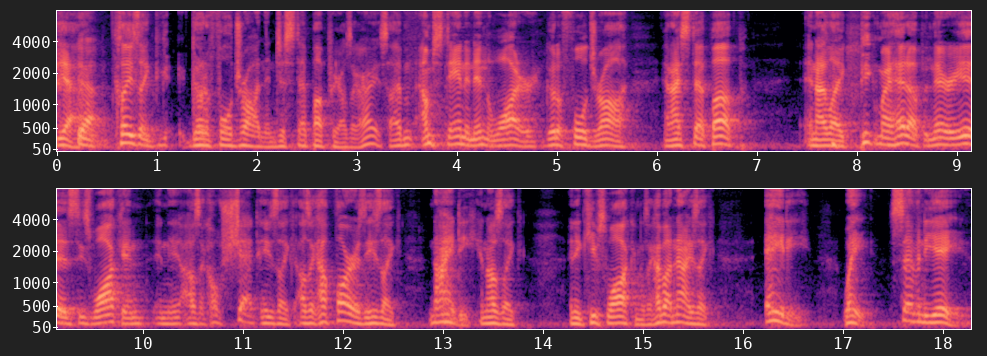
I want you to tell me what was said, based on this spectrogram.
Yeah. Yeah. Clay's like, go to full draw and then just step up here. I was like, all right. So I'm, I'm standing in the water, go to full draw, and I step up and I like peek my head up and there he is. He's walking. And he- I was like, oh shit. He's like, I was like, how far is he? He's like, 90. And I was like, and he keeps walking. I was like, how about now? He's like, 80. Wait, 78.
